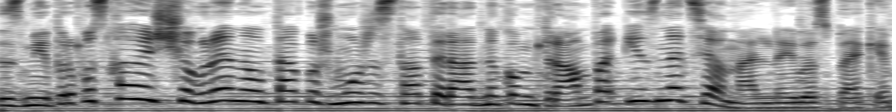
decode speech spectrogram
Змі припускають, що Гренел також може стати радником Трампа із національної безпеки.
